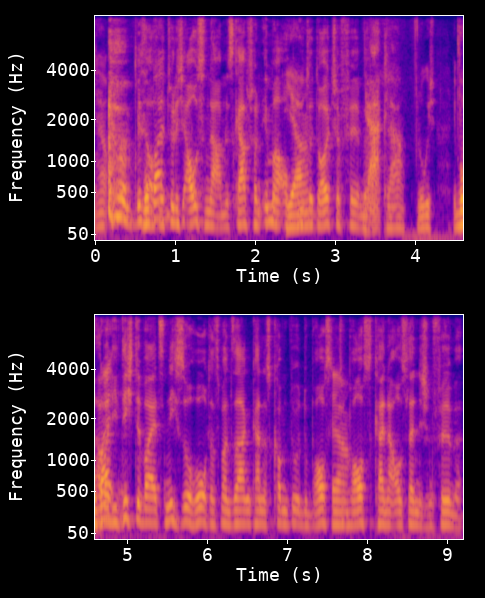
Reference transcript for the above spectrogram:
ja. bis auf Wobei- natürlich Ausnahmen. Es gab schon immer auch Ja. gute deutsche Filme. Ja, klar, logisch. aber Wobei, die Dichte war jetzt nicht so hoch, dass man sagen kann, es kommt, du, du, brauchst, Ja. du brauchst keine ausländischen Filme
